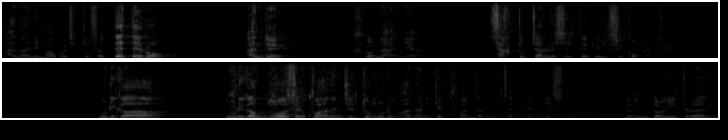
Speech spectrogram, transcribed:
하나님 아버지께서 때때로 안 돼. 그건 아니야. 싹둑 자르실 때도 있을 것 같아요. 우리가 우리가 무엇을 구하는지도 모르고 하나님께 구한다 그러잖아요. 예수님이. 너, 너희들은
